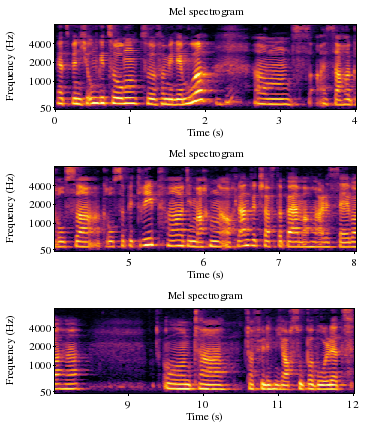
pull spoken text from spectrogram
Jetzt bin ich umgezogen zur Familie Moore. Ähm, das ist auch ein großer, ein großer Betrieb. Die machen auch Landwirtschaft dabei, machen alles selber. Ja. Und äh, da fühle ich mich auch super wohl jetzt.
